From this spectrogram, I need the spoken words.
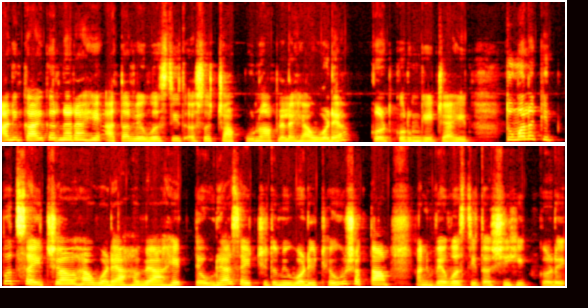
आणि काय करणार आहे? आता व्यवस्थित असं चाकून आपल्याला ह्या वड्या कट करून घ्यायच्या आहेत. तुम्हाला कितपत साईजच्या ह्या वड्या हव्या आहेत तेवढ्या साईजची तुम्ही वडी ठेवू शकता. आणि व्यवस्थित अशी ही कढई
